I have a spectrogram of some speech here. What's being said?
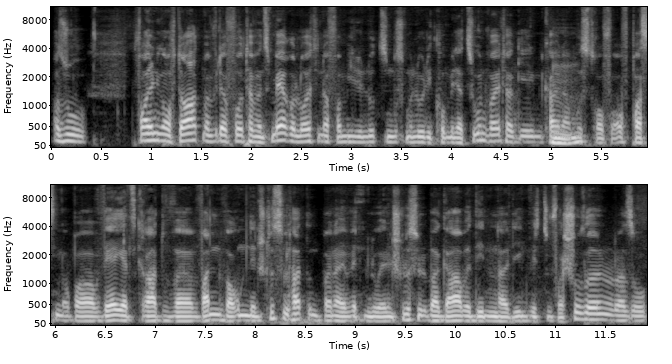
Also vor allen Dingen auch da hat man wieder Vorteil, wenn es mehrere Leute in der Familie nutzen, muss man nur die Kombination weitergehen. Keiner Mhm. muss drauf aufpassen, ob er wer jetzt gerade wa- wann, warum den Schlüssel hat und bei einer eventuellen Schlüsselübergabe den halt irgendwie zu verschusseln oder so.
